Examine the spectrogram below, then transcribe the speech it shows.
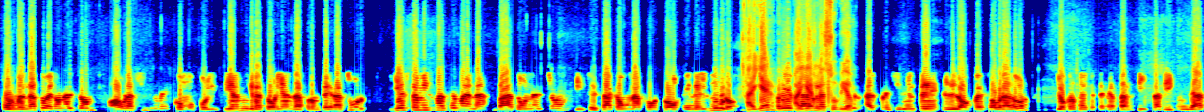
por mandato de Donald Trump, ahora sirve como policía migratoria en la frontera sur. Y esta misma semana va Donald Trump y se saca una foto en el muro Ayer, ayer la subió. al presidente López Obrador. Yo creo que hay que tener tantita dignidad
